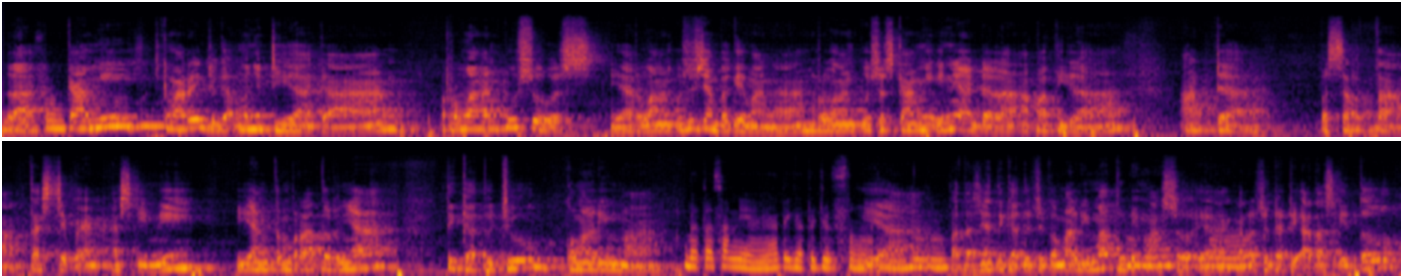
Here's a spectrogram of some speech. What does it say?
Nah, Bapak Serung- kami kemarin juga menyediakan ruangan khusus. Ya, ruangan khusus yang bagaimana? Ruangan khusus kami ini adalah apabila ada peserta tes CPNS ini yang temperaturnya 37,5. Batasannya ya 37 setengah. Iya, batasnya 37,5 boleh masuk ya. Kalau sudah di atas itu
